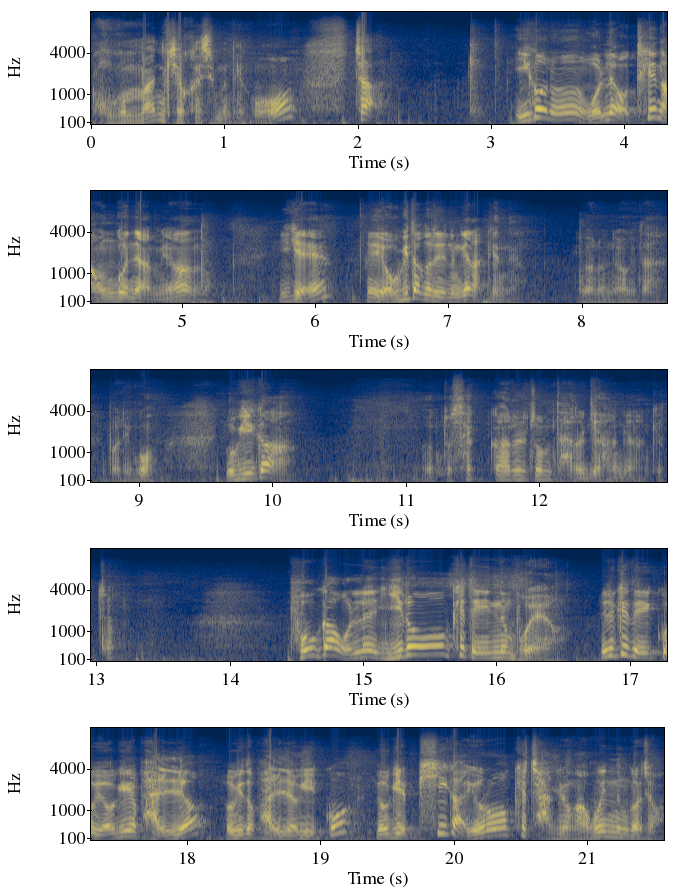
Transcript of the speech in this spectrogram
그것만 기억하시면 되고. 자, 이거는 원래 어떻게 나온 거냐면 이게 여기다 그리는 게 낫겠네요. 이거는 여기다 해버리고 여기가 또 색깔을 좀 다르게 하는 게 낫겠죠? 보가 원래 이렇게 돼 있는 보예요. 이렇게 돼 있고 여기에 반력, 여기도 반력이 있고 여기에 P가 이렇게 작용하고 있는 거죠.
